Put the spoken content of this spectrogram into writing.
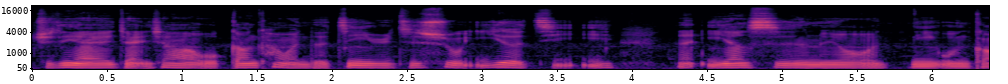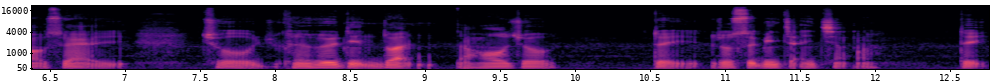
决定来讲一下我刚看完的《禁欲之术》一二集。那一样是没有你文稿，所以就可能会有点乱，然后就对，就随便讲一讲嘛，对，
